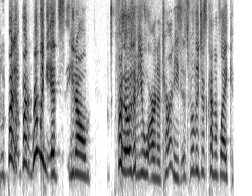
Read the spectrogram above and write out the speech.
But but really, it's you know, for those of you who aren't attorneys, it's really just kind of like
